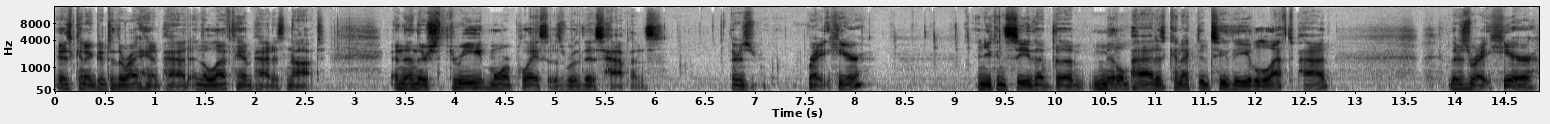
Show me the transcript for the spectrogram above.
is connected to the right-hand pad and the left-hand pad is not. And then there's three more places where this happens. There's right here, and you can see that the middle pad is connected to the left pad. There's right here,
